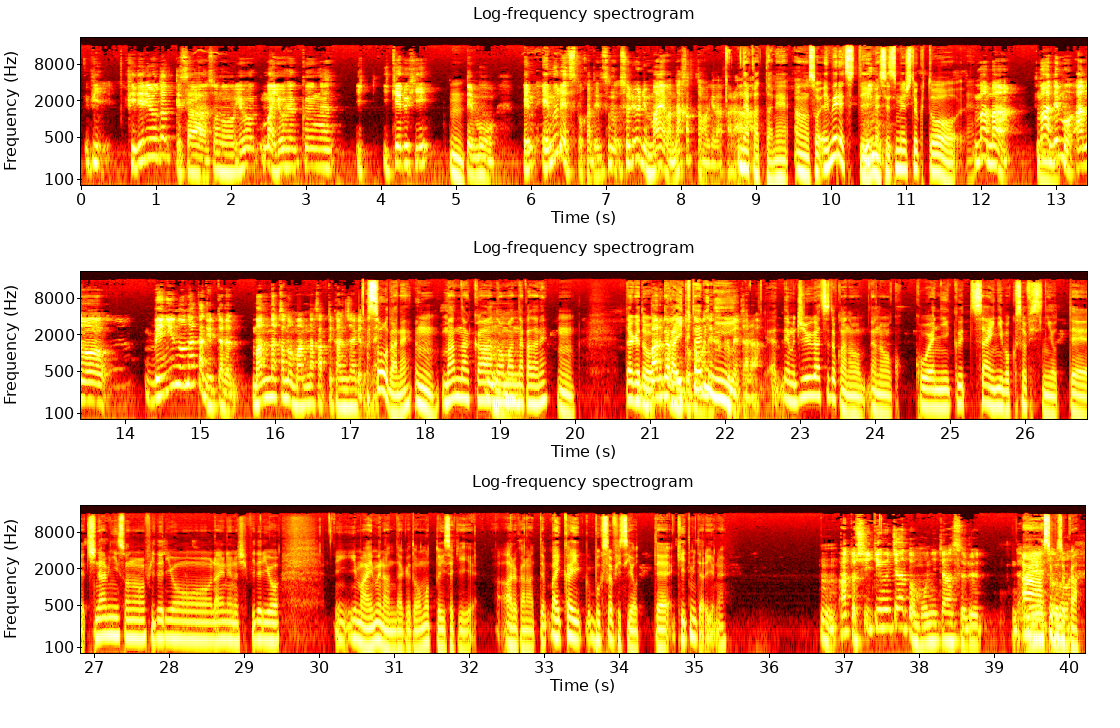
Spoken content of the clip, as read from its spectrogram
フィフィデリオだってさ、その、よまあ、洋平くんがい行ける日うん。でもう、エエムレツとかでその、それより前はなかったわけだから。なかったね。うんそうエメレツって今説明しておくとまあまあ、まあでも、あの、ベニューの中で言ったら真ん中の真ん中って感じだけどね。そうだねうん真ん中の真ん中だねうんだけどだから行くたびに。でも10月とかのあのこ公演に行く際にボックスオフィスによってちなみにそのフィデリオ来年のフィデリオい今 M なんだけどもっといい席あるかなって毎回ボックスオフィス寄って聞いてみたらいいよねうん。あと、シーティングチャートをモニターするんだね。ああそうかそうのか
